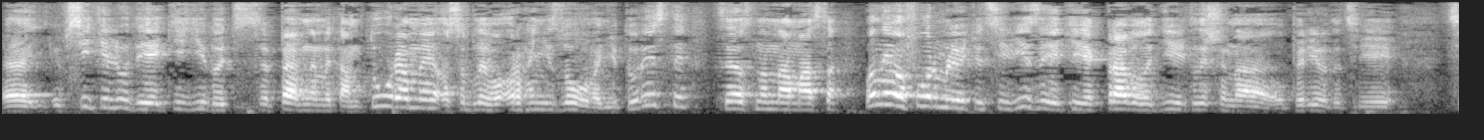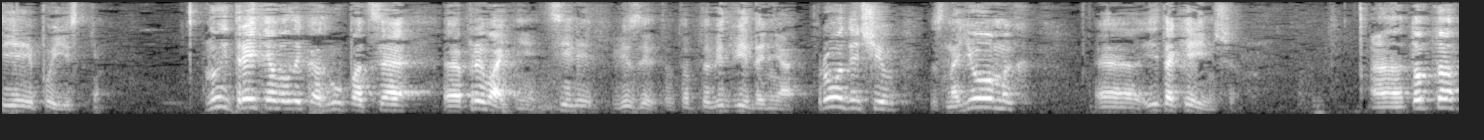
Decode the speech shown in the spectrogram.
е, всі ті люди, які їдуть з певними там турами, особливо організовані туристи, це основна маса, вони оформлюють оці візи, які, як правило, діють лише на період цієї, цієї поїздки. Ну і третя велика група це е, приватні цілі візиту, тобто відвідання родичів, знайомих е, і таке інше. Тобто,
